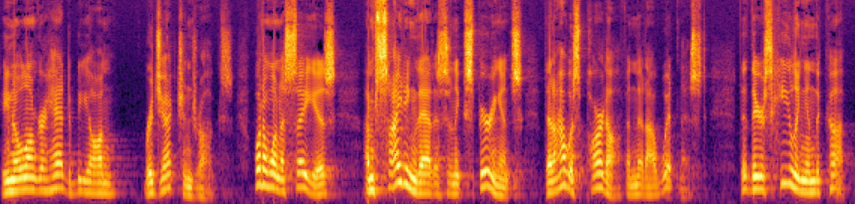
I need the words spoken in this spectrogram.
He no longer had to be on rejection drugs. What I want to say is, I'm citing that as an experience that I was part of and that I witnessed, that there's healing in the cup.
